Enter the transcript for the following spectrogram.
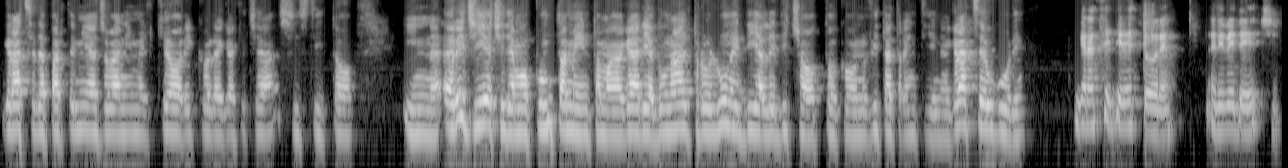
Grazie da parte mia a Giovanni Melchiori, collega che ci ha assistito in regia. Ci diamo appuntamento magari ad un altro lunedì alle 18 con Vita Trentina. Grazie auguri. Grazie direttore, arrivederci.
